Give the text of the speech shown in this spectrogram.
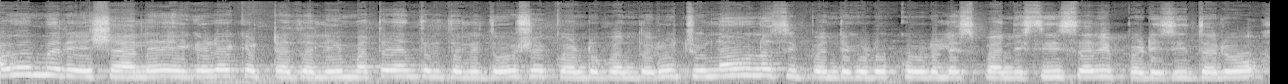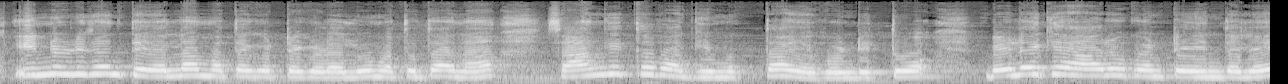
ಆವೆಮರೆಯ ಶಾಲೆ ಹೆಗಡೆಕಟ್ಟದಲ್ಲಿ ಮತಯಂತ್ರದಲ್ಲಿ ದೋಷ ಕಂಡು ಬಂದರೂ ಚುನಾವಣಾ ಸಿಬ್ಬಂದಿಗಳು ಕೂಡಲೇ ಸ್ಪಂದಿಸಿ ಸರಿಪಡಿಸಿದರು. ಇನ್ನುಳಿದಂತೆ ಎಲ್ಲ ಮತಗಟ್ಟೆಗಳಲ್ಲೂ ಮತದಾನ ಸಾಂಘಿಕವಾಗಿ ಮುಕ್ತಾಯಗೊಂಡಿತ್ತು. ಬೆಳಗ್ಗೆ ಆರು ಗಂಟೆಯಿಂದಲೇ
